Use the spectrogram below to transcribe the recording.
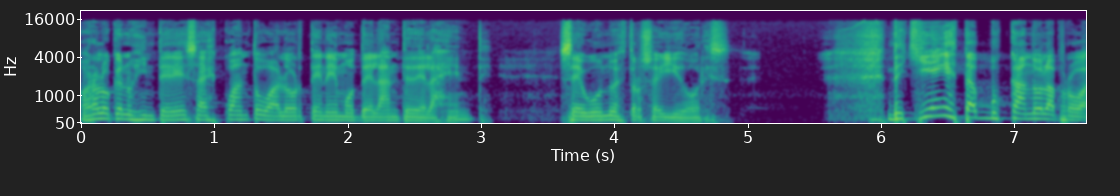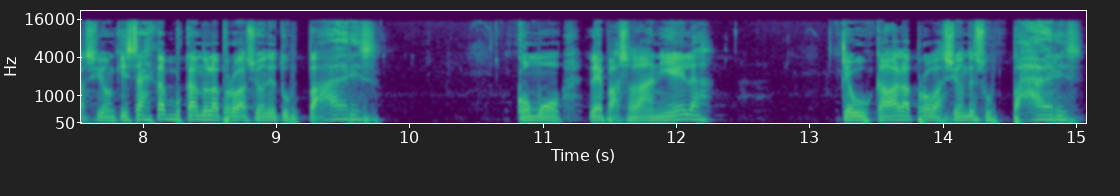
Ahora lo que nos interesa es cuánto valor tenemos delante de la gente, según nuestros seguidores. ¿De quién estás buscando la aprobación? Quizás estás buscando la aprobación de tus padres, como le pasó a Daniela, que buscaba la aprobación de sus padres.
